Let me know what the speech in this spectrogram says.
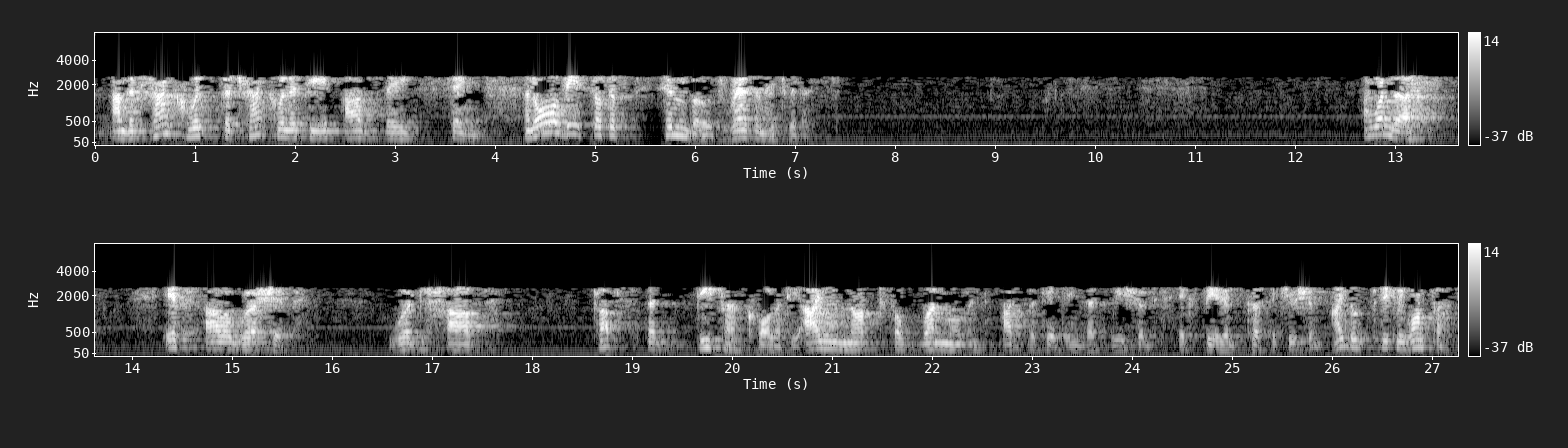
and the, tranquil- the tranquility as they sing. And all these sort of symbols resonate with us. I wonder if our worship would have perhaps a deeper quality. I'm not for one moment advocating that we should experience persecution. I don't particularly want that.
